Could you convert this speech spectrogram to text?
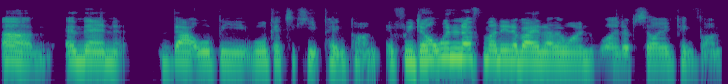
Um, and then that will be we'll get to keep ping pong. If we don't win enough money to buy another one, we'll end up selling ping pong.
